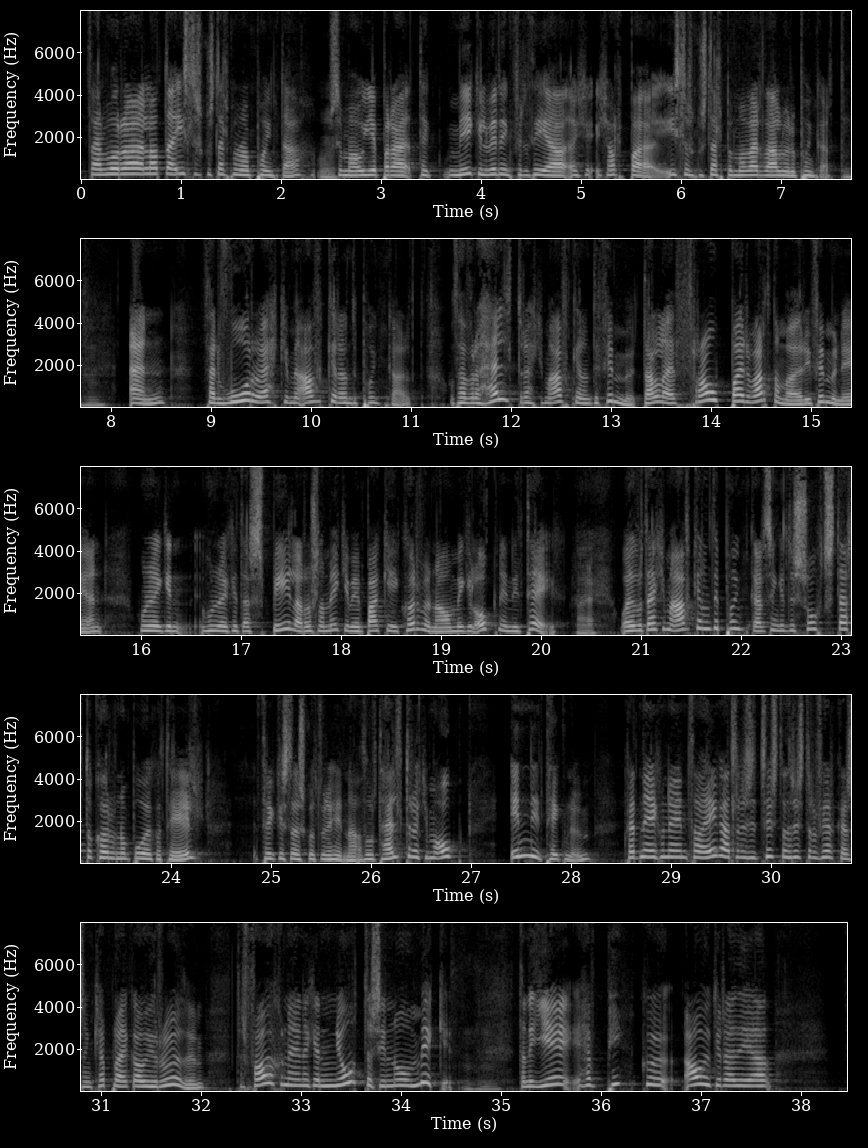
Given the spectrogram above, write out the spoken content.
þar voru að láta íslensku stelpum að pointa sem að ég bara tek mikil virðing fyrir því að hjálpa íslensku stelpum að verða alvöru pointgard en þær voru ekki með afgerandi pointgard og það voru heldur ekki með afgerandi fimmu Dalla er frábær varnamæður í fimmunni en hún er ekki, hún er ekki að spila rosalega mikið með baki í körfuna og mikil ógnin í teig. Nei. og þú ert ekki með afgerandi poingar sem getur sótt stert á körfuna og búið eitthvað til þryggjastæðskot fyrir hérna þú ert heldur ekki með ógn inn í teignum hvernig einhvern veginn þá eiga allir þessi tvist og þristur og fjarkar sem kepla ekki á í röðum þar fá einhvern veginn ekki að njóta sín nógu mikið. Þannig ég hef pingu áhyggjur að því að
